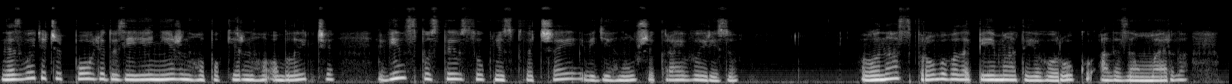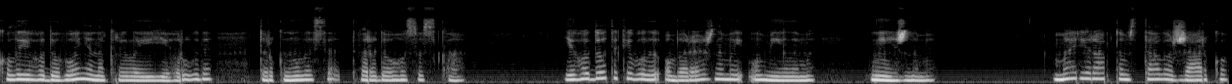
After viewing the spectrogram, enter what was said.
Не зводячи погляду з її ніжного покірного обличчя, він спустив сукню з плечей, відігнувши край вирізу. Вона спробувала піймати його руку, але заумерла, коли його долоня накрила її груди, торкнулася твердого соска. Його дотики були обережними й умілими, ніжними. Мері раптом стало жарко.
